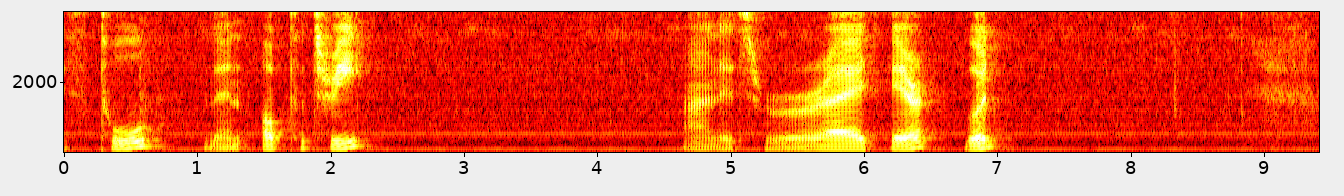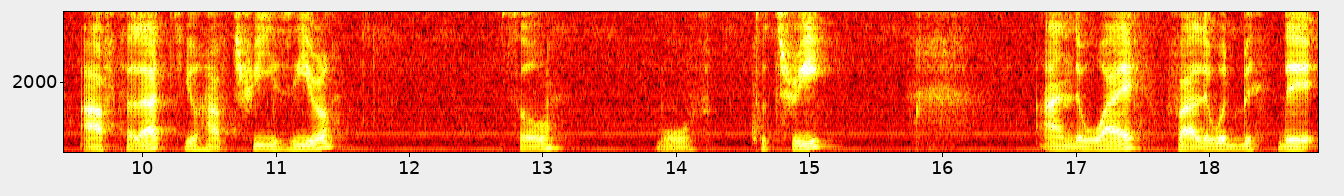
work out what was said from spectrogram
is 2 then up to 3 and it's right here. Good. After that you have 3 0 so move to 3 and the y value would be the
